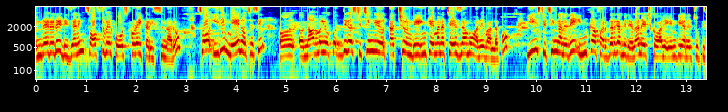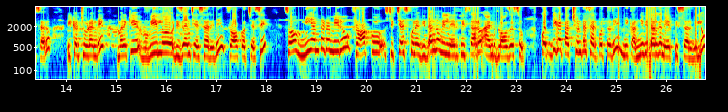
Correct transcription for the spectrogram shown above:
ఎంబ్రాయిడరీ డిజైనింగ్ సాఫ్ట్వేర్ కోర్స్ కూడా ఇక్కడ ఇస్తున్నారు. సో ఇది మెయిన్ వచ్చేసి నార్మల్గా కొద్దిగా స్టిచ్చింగ్ టచ్ ఉండి ఇంకేమైనా చేద్దాము అనే వాళ్ళకు ఈ స్టిచ్చింగ్ అనేది ఇంకా ఫర్దర్గా మీరు ఎలా నేర్చుకోవాలి ఏంటి అనేది చూపిస్తారు. ఇక్కడ చూడండి మనకి వీళ్ళు డిజైన్ చేశారు ఇది ఫ్రాక్ వచ్చేసి. సో మీ అంతటా మీరు ఫ్రాక్ స్టిచ్ చేసుకునే విధంగా వీళ్ళు నేర్పిస్తారు అండ్ బ్లౌజెస్ కొద్దిగా టచ్ ఉంటే సరిపోతుంది మీకు అన్ని విధాలుగా నేర్పిస్తారు వీళ్ళు.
